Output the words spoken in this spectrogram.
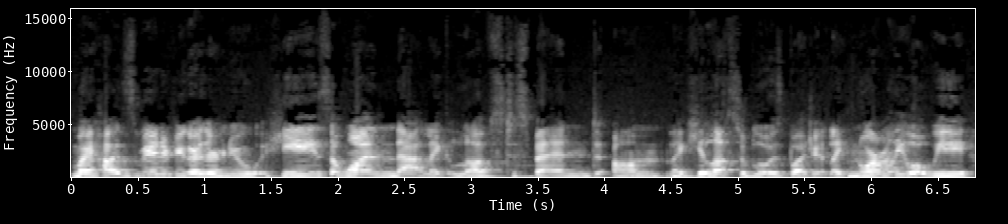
my husband if you guys are new he's the one that like loves to spend um, like he loves to blow his budget. Like normally what we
